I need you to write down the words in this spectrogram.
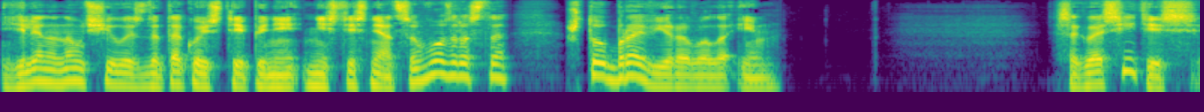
Елена научилась до такой степени не стесняться возраста, что бравировала им. Согласитесь,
